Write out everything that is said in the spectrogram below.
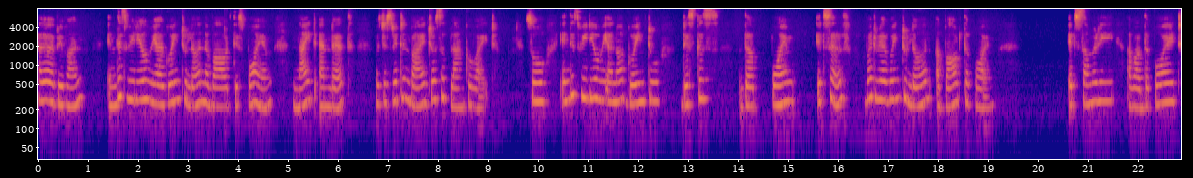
Hello everyone. In this video we are going to learn about this poem Night and Death which is written by Joseph Blanco White. So in this video we are not going to discuss the poem itself but we are going to learn about the poem, its summary about the poet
